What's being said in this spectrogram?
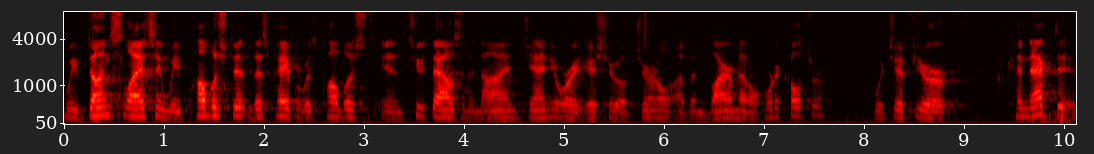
we've done slicing. We published it. This paper was published in 2009, January issue of Journal of Environmental Horticulture, which if you're connected,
